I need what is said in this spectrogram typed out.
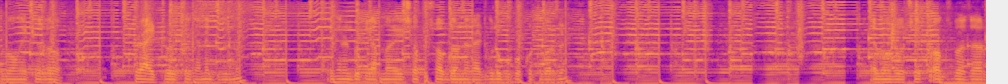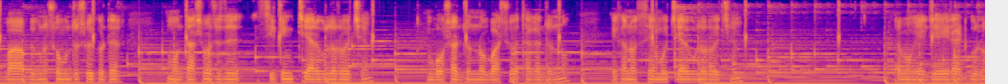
এবং এটি হলো রাইড রয়েছে এখানে বিভিন্ন। এখানে ঢুকলে আপনারা এই সব সব ধরনের রাইডগুলো উপভোগ করতে পারবেন। এবং রয়েছে কক্সবাজার বা বিভিন্ন সমুদ্র সৈকতের মধ্যে আশেপাশে যে সিটিং চেয়ারগুলো রয়েছে, বসার জন্য বা শুয়ে থাকার জন্য, এখানেও সেম ওই চেয়ারগুলো রয়েছে। এবং এই যে এই রাইডগুলো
